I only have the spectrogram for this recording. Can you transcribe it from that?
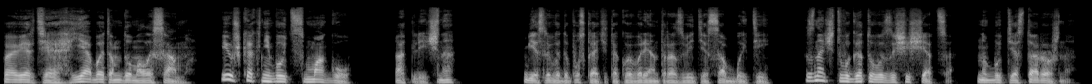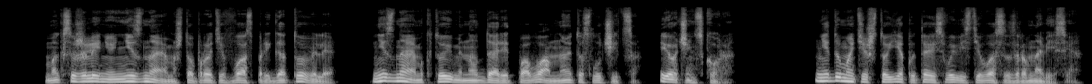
Поверьте, я об этом думал и сам. И уж как-нибудь смогу. Отлично. Если вы допускаете такой вариант развития событий, значит, вы готовы защищаться. Но будьте осторожны. Мы, к сожалению, не знаем, что против вас приготовили, не знаем, кто именно ударит по вам, но это случится. И очень скоро. Не думайте, что я пытаюсь вывести вас из равновесия.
